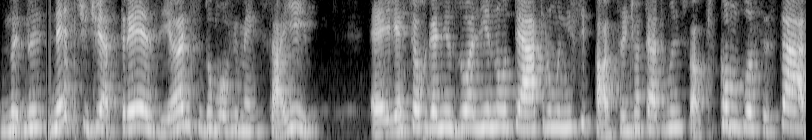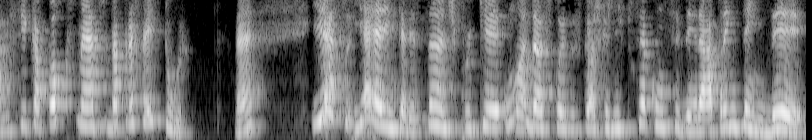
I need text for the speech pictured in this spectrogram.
neste dia 13, antes do movimento sair, é, ele se organizou ali no Teatro Municipal, em frente ao Teatro Municipal, que, como você sabe, fica a poucos metros da prefeitura, né? E é, e é interessante porque uma das coisas que eu acho que a gente precisa considerar para entender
